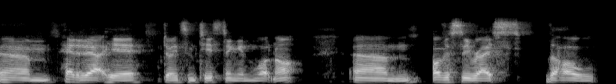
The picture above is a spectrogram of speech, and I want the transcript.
um had it out here doing some testing and whatnot. Um, obviously raced the whole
